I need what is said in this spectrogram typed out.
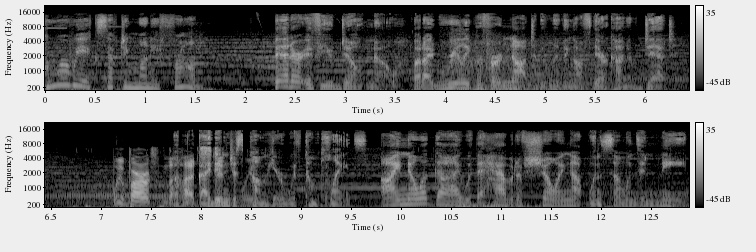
Who are we accepting money from? Better if you don't know, but I'd really prefer not to be living off their kind of debt. We borrowed from the But Huts. look, I didn't just we? come here with complaints. I know a guy with a habit of showing up when someone's in need.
